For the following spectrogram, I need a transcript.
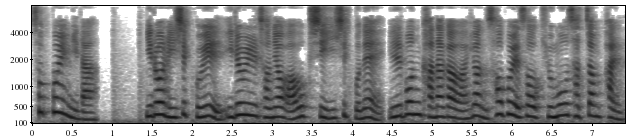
속보입니다. 1월 29일 일요일 저녁 9시 20분에 일본 가나가와현 서부에서 규모 4.8,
